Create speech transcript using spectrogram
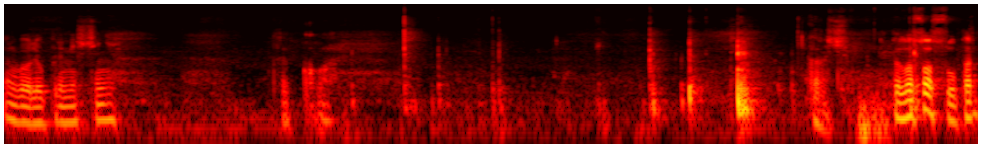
Волі в приміщенні. Тако. Коротше, пилосос супер.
